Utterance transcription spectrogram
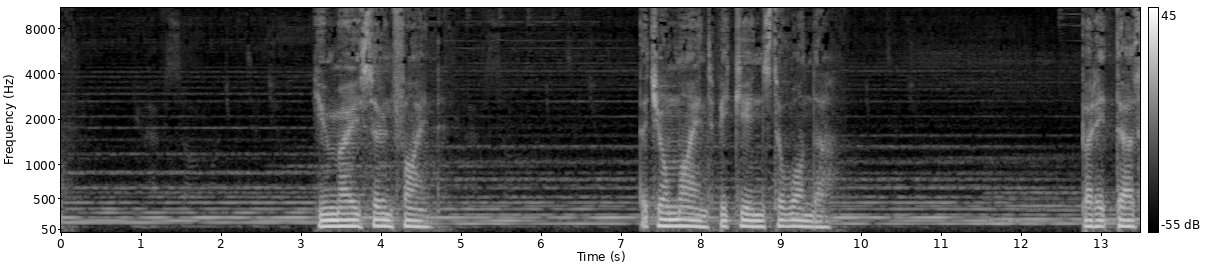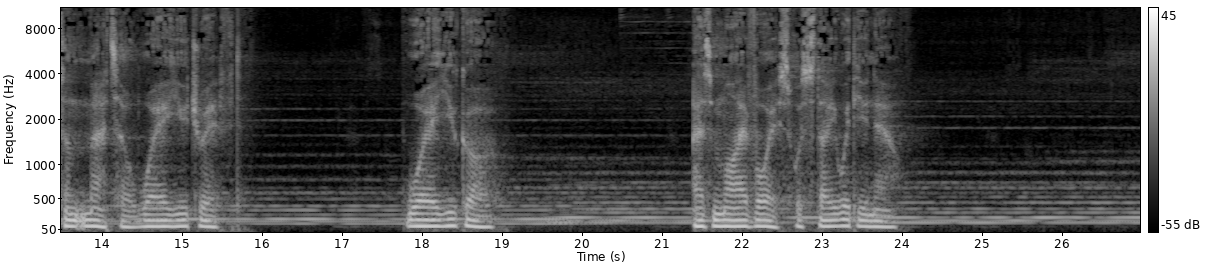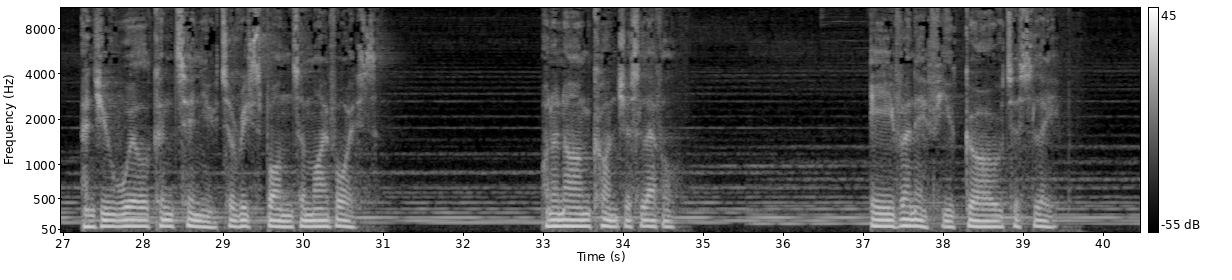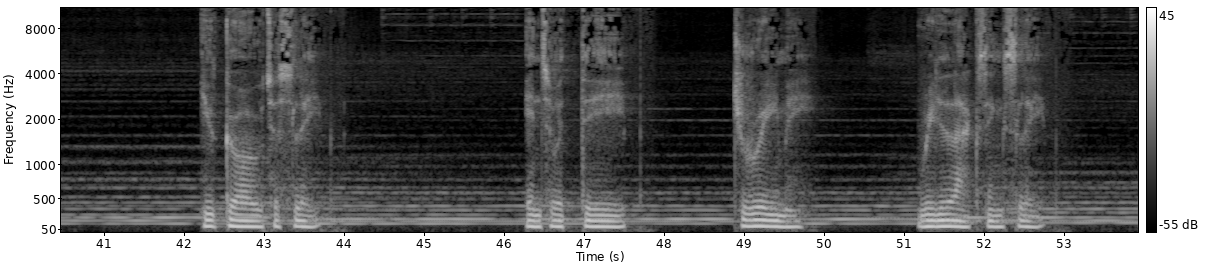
You may soon find that your mind begins to wander. But it doesn't matter where you drift, where you go, as my voice will stay with you now. and you will continue to respond to my voice on an unconscious level, even if you go to sleep. You go to sleep into a deep, dreamy, relaxing sleep.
